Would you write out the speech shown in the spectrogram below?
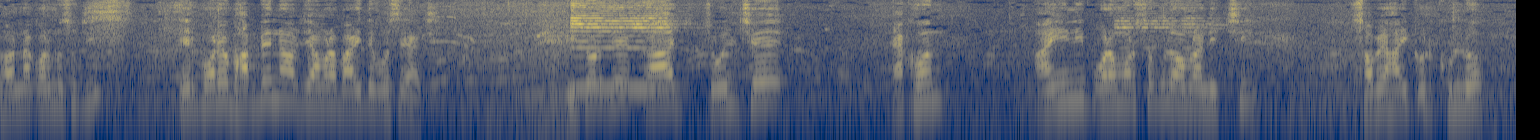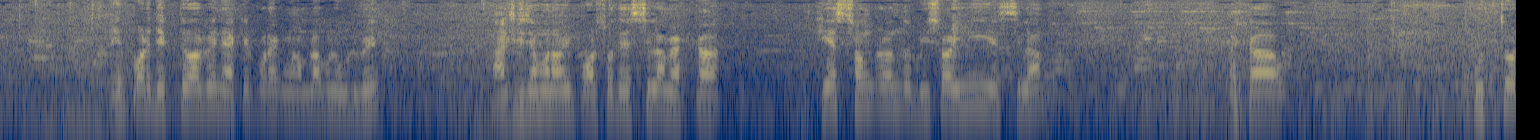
ধর্না কর্মসূচি। এরপরেও ভাববেন না যে আমরা বাড়িতে বসে আছি। ভিতর দিয়ে কাজ চলছে। এখন আইনি পরামর্শগুলো আমরা নিচ্ছি। সবে হাইকোর্ট খুললো। এরপরে দেখতে পারবেন, একের পর এক মামলাগুলো উঠবে। আজকে যেমন আমি পর্ষদে এসেছিলাম, একটা কেস সংক্রান্ত বিষয় নিয়ে এসেছিলাম। একটা উত্তর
